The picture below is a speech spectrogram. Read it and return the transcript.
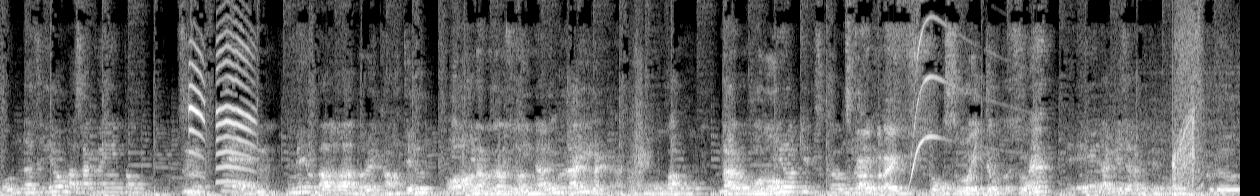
同じような作品と作って、うん。メンバーがどれか当てるっていうああなるほどなるほど。になるぐらい、なるほど。見分けつかぐらいすごいってことですね。絵だけじゃなくてこう作る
